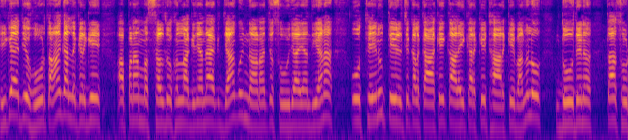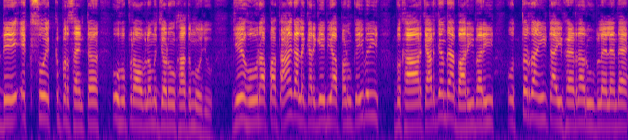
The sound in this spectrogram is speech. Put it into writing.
ਠੀਕ ਹੈ? ਜੇ ਹੋਰ ਤਾਂ ਗੱਲ ਕਰਗੇ ਆਪਣਾ ਮਸਲ ਦੁਖਣ ਲੱਗ ਜਾਂਦਾ, ਜਾਂ ਕੋਈ ਨਾੜਾਂ 'ਚ ਸੋਜ ਆ ਜਾਂਦੀ ਹੈ ਨਾ ਉੱਥੇ ਇਹਨੂੰ ਤੇਲ 'ਚ ਕਲਕਾ ਕੇ, ਕਾਲੇ ਕਰਕੇ, ਠਾਰ ਕੇ ਬੰਨ ਲਓ, ਦੋ ਦਿਨ ਤਾਂ ਤੁਹਾਡੇ 101% ਉਹ ਪ੍ਰੋਬਲਮ ਜੜੋਂ ਖਤਮ ਹੋ ਜੂ। ਜੇ ਹੋਰ ਆਪਾਂ ਤਾਂ ਗੱਲ ਕਰਗੇ ਵੀ ਆਪਾਂ ਨੂੰ ਕਈ ਵਾਰੀ ਬੁਖਾਰ ਚੜ ਜਾਂਦਾ ਬਾਰੀ-ਬਾਰੀ ਉਤਰਦਾ ਨਹੀਂ ਟਾਈਫਾਇਡ ਦਾ ਰੂਪ ਲੈ ਲੈਂਦਾ ਹੈ।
